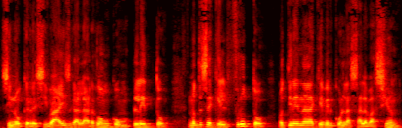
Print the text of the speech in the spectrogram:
sino que recibáis galardón completo. Nótese que el fruto no tiene nada que ver con la salvación,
